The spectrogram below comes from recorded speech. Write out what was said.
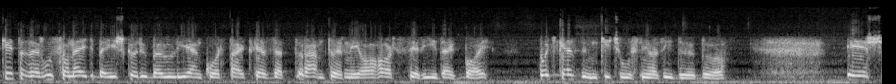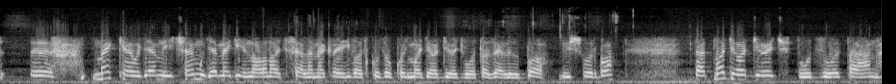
2021-ben is körülbelül ilyenkor tájt kezdett rám törni a harcszéri idegbaj, hogy kezdünk kicsúszni az időből. És meg kell, hogy említsem, ugye megint a nagy szellemekre hivatkozok, hogy Magyar György volt az előbb a műsorban. Tehát Magyar György, Tóth Zoltán,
